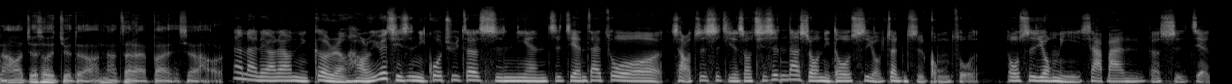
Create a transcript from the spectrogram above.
然后就是会觉得啊，那再来办一下好了。那来聊聊你个人好了，因为其实你过去这十年之间在做小智市集的时候，其实那时候你都是有正职工作的。都是用你下班的时间。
